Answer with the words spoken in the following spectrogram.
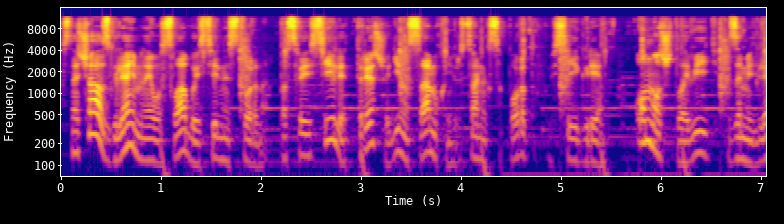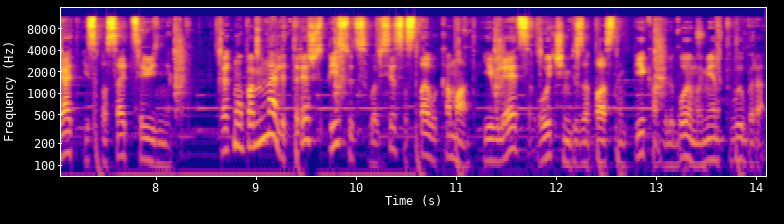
Сначала взглянем на его слабые и сильные стороны. По своей силе Трэш один из самых универсальных саппортов во всей игре. Он может ловить, замедлять и спасать союзников. Как мы упоминали, трэш списывается во все составы команд и является очень безопасным пиком в любой момент выбора.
